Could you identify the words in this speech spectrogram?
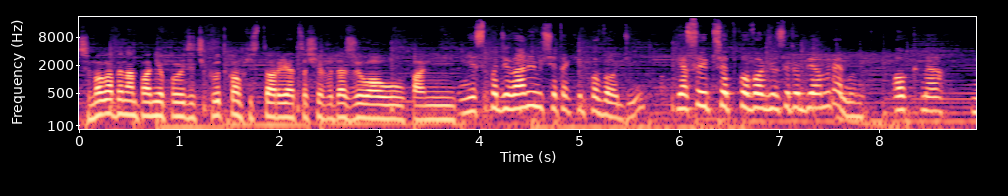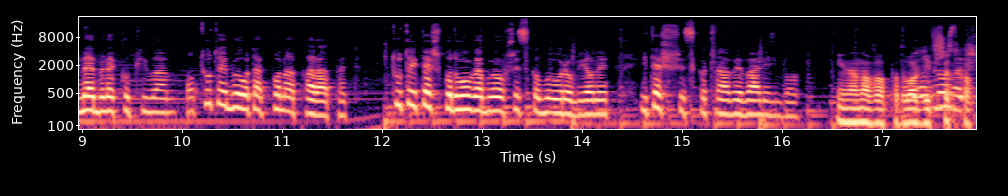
Czy mogłaby nam pani opowiedzieć krótką historię, co się wydarzyło u pani Nie spodziewali mi się takiej powodzi. Ja sobie przed powodzią zrobiłam remont. Okna, meble kupiłam. O, tutaj było tak ponad parapet. Tutaj też podłoga było, wszystko było robione i też wszystko trzeba wywalić, bo... i na nowo podłogi, No, wszystko kłaść?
